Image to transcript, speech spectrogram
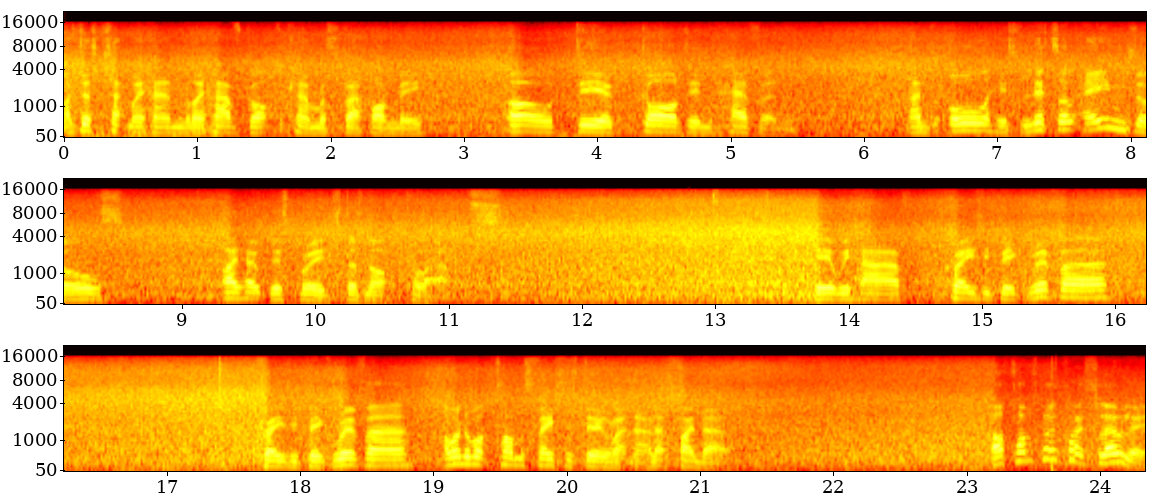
I've just checked my hand and I have got the camera strap on me. Oh dear God in heaven and all his little angels. I hope this bridge does not collapse. Here we have crazy big river, crazy big river. I wonder what Tom's face is doing right now. Let's find out. Oh, Tom's going quite slowly,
